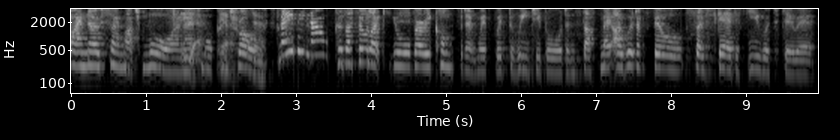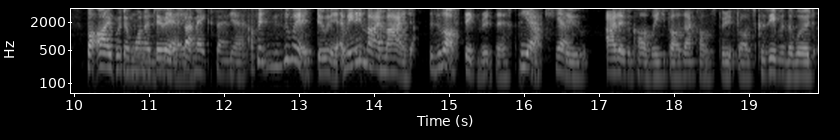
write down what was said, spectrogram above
I know so much more and it's Yeah, more yeah, controlled. yeah. Maybe now because I feel like you're very confident with with the Ouija board and stuff. May I wouldn't feel so scared if you were to do it, but I wouldn't want to do it yeah, if that makes sense. Yeah, I think there's a way to do it. I mean, in my mind, there's a lot of stigma in there Yeah, attached yeah. to. I don't even call them Ouija boards. I call them spirit boards because even the word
